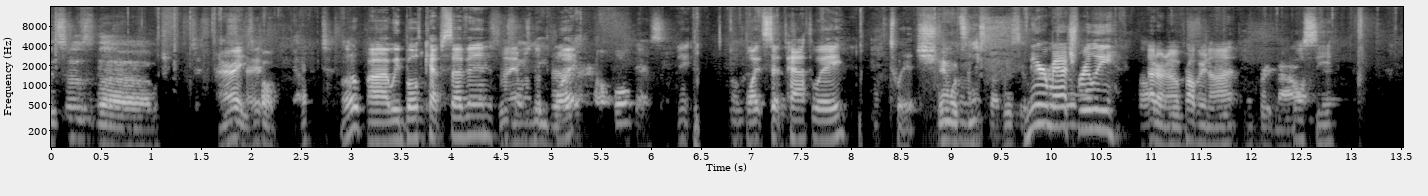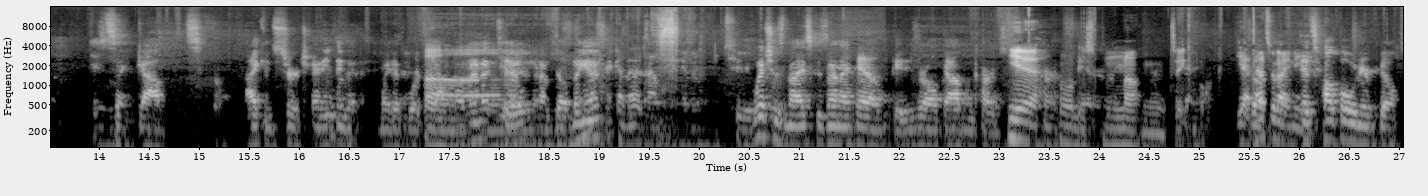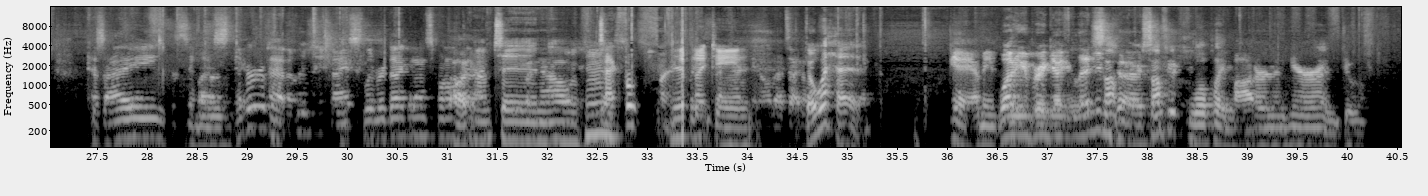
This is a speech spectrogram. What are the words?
This was the. All right. It's called Oh, uh, we both kept seven. This I am one's on the very play. helpful. White set pathway. Twitch. And what's nice about this Mirror match, really? I don't know. Probably not. right now. We'll see. It's like goblins. I can search anything that might have word goblin in it too, and I'm building it. Which is nice because then I have okay, these are all goblin cards. Yeah. We'll just mountain and take. Yeah, that's what I need. It's helpful when you're built. Because I, my sliver had a really nice sliver deck once upon Oh, a yeah. time. Mountain. Mhm. Attack for Yep, 19. You know, that's, I don't- Go ahead. Yeah, I mean, why do you break out your legend Some, card? some people will play modern in here and do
